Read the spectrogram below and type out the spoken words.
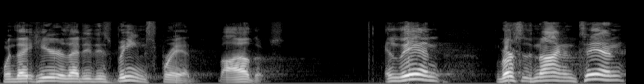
when they hear that it is being spread by others. And then, verses 9 and 10,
